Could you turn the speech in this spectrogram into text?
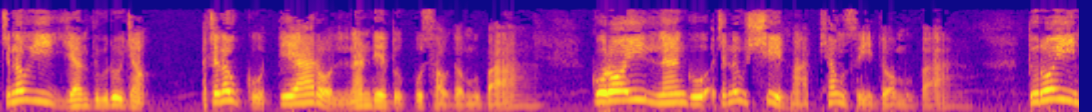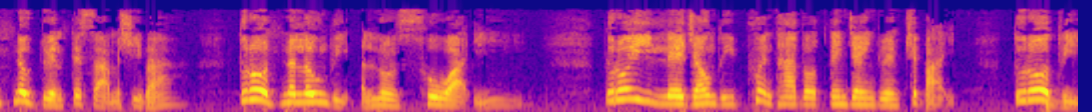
ကျွန်ုပ်ဤရန်သူတို့ကြောင့်အကျွန်ုပ်ကိုတရားတော်လမ်းထဲသို့ပို့ဆောင်တော်မူပါကိုတော်ဤလမ်းကိုအကျွန်ုပ်ရှေ့မှဖြောင့်စေတော်မူပါသူတို့ဤနှုတ်တွင်တစ္ဆာမရှိပါသူတို့နှလုံးသည်အလွန်ဆိုးဝါ၏ သူတို့ဤလေချောင်းသည် ဖွင့်ထားသောသင်္ချိုင်းတွင် ဖြစ်ပါ၏သူတို့သည်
